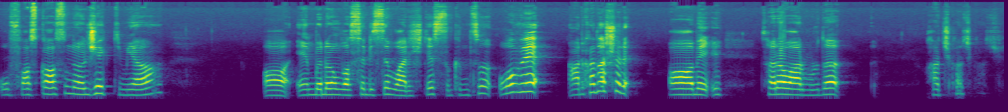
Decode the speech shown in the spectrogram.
of az kalsın ölecektim ya. Aa Amber'ın wasabisi var işte sıkıntı. O ve arkadaşlar abi Tara var burada. Kaç kaç kaç.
